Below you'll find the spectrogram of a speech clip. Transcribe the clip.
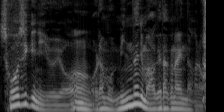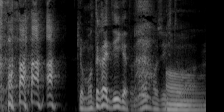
正直に言うよ。うん俺はもうみんなにもあげたくないんだから、俺 今日持って帰っていいけどね、欲しい人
